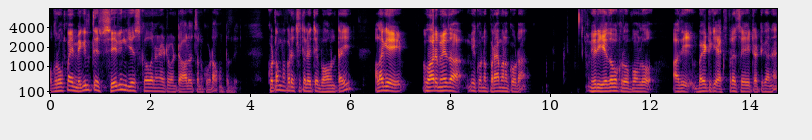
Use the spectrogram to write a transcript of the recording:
ఒక రూపాయి మిగిలితే సేవింగ్ చేసుకోవాలనేటువంటి ఆలోచన కూడా ఉంటుంది. కుటుంబ పరిస్థితులు అయితే బాగుంటాయి. అలాగే వారి మీద మీకున్న ప్రేమను కూడా మీరు ఏదో ఒక రూపంలో అది బయటికి ఎక్స్ప్రెస్ అయ్యేటట్టుగానే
